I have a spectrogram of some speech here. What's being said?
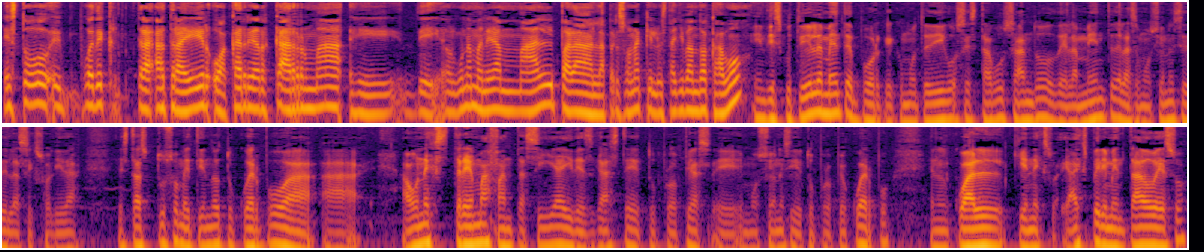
Esto eh, puede atraer o acarrear karma eh, de alguna manera mal para la persona que lo está llevando a cabo. Indiscutiblemente, porque como te digo, se está abusando de la mente, de las emociones y de la sexualidad estás tú sometiendo a tu cuerpo a, una extrema fantasía y desgaste de tus propias eh, emociones y de tu propio cuerpo, en el cual quien ha experimentado eso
